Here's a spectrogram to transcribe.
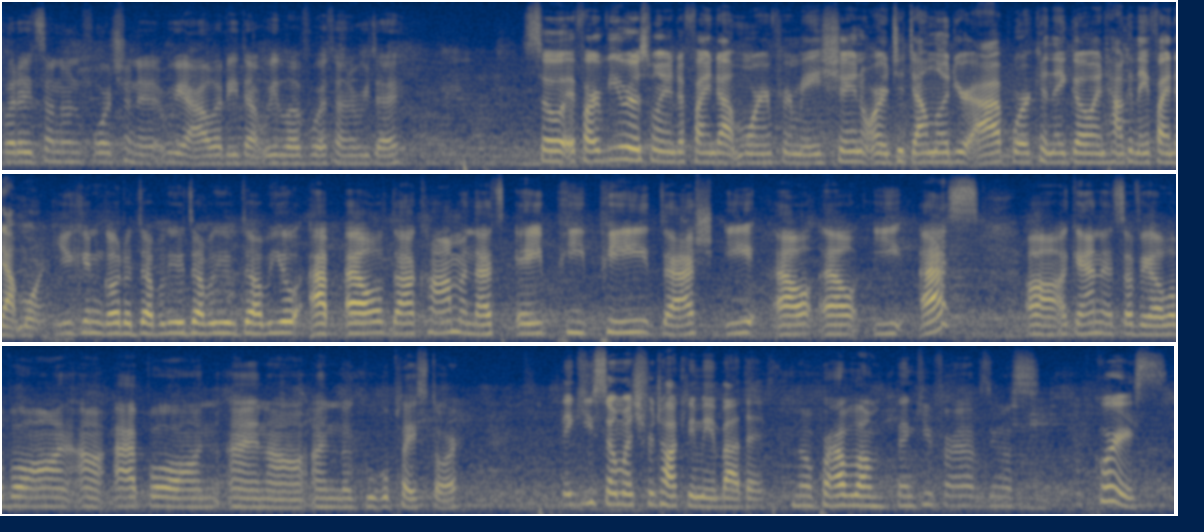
but it's an unfortunate reality that we live with every day. So, if our viewers wanted to find out more information or to download your app, where can they go and how can they find out more? You can go to www.appelles.com, and that's A P P E L L E S. Uh, again, it's available on uh, Apple on, and uh, on the Google Play Store. Thank you so much for talking to me about this. No problem. Thank you for having us. Of course.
